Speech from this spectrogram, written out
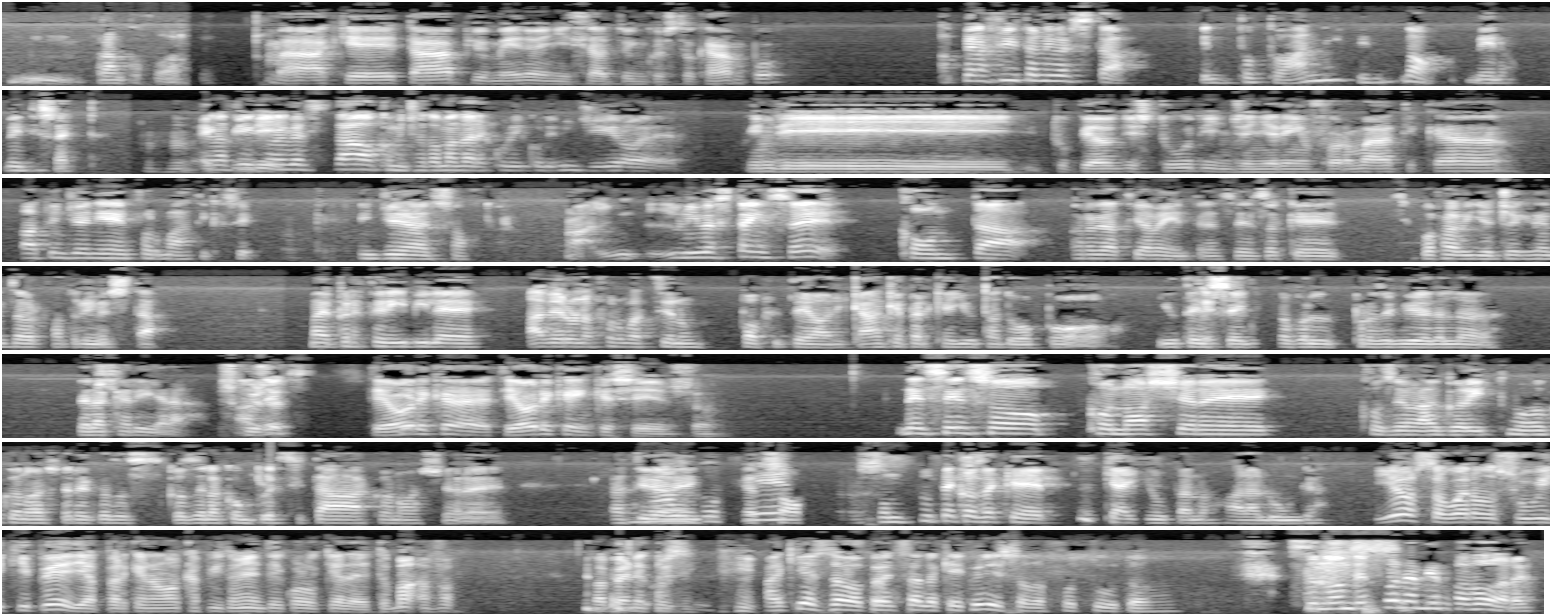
in Francoforte. Ma a che età più o meno hai iniziato in questo campo? Appena finito l'università, 28 anni? No, meno, 27. Uh-huh. Appena finito l'università ho cominciato a mandare curriculum in giro e... Quindi il tuo piano di studi, ingegneria informatica? Ho fatto ingegneria informatica, sì. Okay. Ingegneria del software. Ma l'università in sé conta relativamente, nel senso che si può fare videogiochi senza aver fatto l'università. Ma è preferibile avere una formazione un po' più teorica, anche perché aiuta dopo, aiuta in seguito col proseguire del, della carriera. Scusa, teorica, teorica in che senso? Nel senso conoscere cos'è un algoritmo, conoscere cosa, cos'è la complessità, conoscere l'attività del software. Sono tutte cose che, che, aiutano alla lunga. Io sto guardando su Wikipedia perché non ho capito niente di quello che ha detto, ma va, va bene così. Anch'io stavo pensando che quindi sono fottuto. Se non depone a mio favore.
